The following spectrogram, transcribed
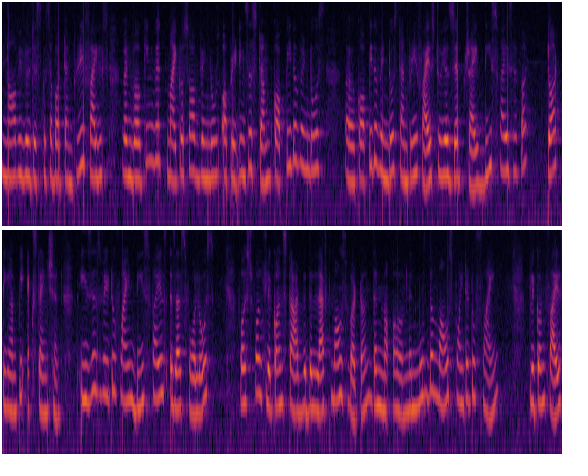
Now we will discuss about temporary files. When working with Microsoft Windows operating system copy the Windows uh, copy the Windows temporary files to your zip drive. These files have a .tmp extension. The easiest way to find these files is as follows First of all, click on start with the left mouse button, then, um, then move the mouse pointer to find. Click on files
